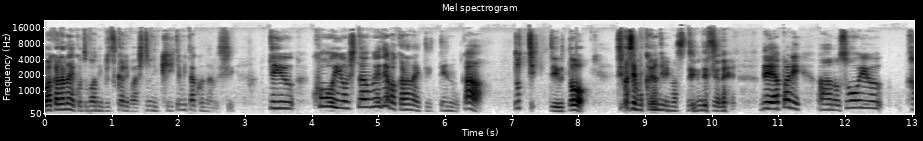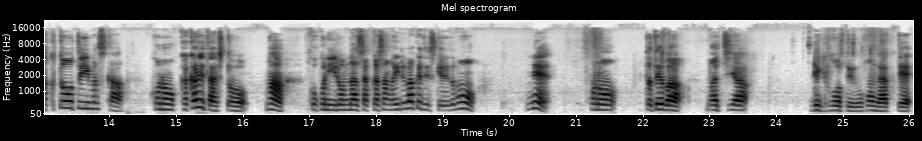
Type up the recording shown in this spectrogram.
わからない言葉にぶつかれば人に聞いてみたくなるし、っていう行為をした上でわからないって言ってんのか、どっちっていうと、すいません、もう一回読んでみますって言うんですよね。で、やっぱり、あの、そういう格闘と言いますか、この書かれた人、まあ、ここにいろんな作家さんがいるわけですけれども、ね、この、例えば、町屋歴法という本があって、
